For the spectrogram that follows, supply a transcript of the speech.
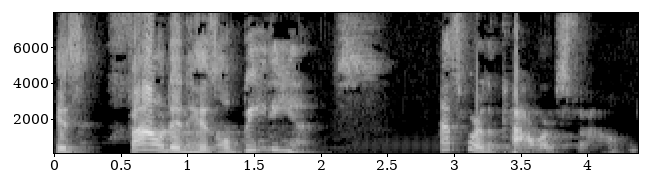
is found in his obedience. That's where the power is found.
